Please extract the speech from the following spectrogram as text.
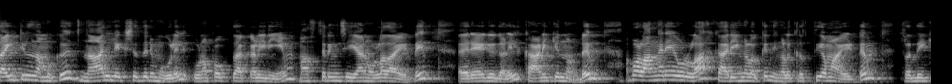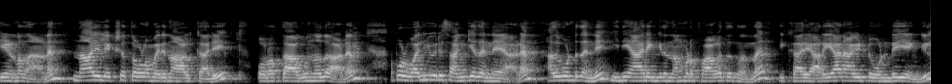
സൈറ്റിൽ നമുക്ക് നാല് ലക്ഷത്തിന് മുകളിൽ ഗുണഭോക്താക്കൾ ഇനിയും മസ്റ്ററിങ് ചെയ്യാനുള്ളതായിട്ട് രേഖകളിൽ കാണിക്കുന്നുണ്ട്. അപ്പോൾ അങ്ങനെയുള്ള കാര്യങ്ങളൊക്കെ നിങ്ങൾ കൃത്യമായിട്ട് ശ്രദ്ധിക്കേണ്ടതാണ്. നാല് ലക്ഷത്തോളം വരുന്ന ആൾക്കാർ പുറത്താകുന്നതാണ്. അപ്പോൾ വലിയൊരു സംഖ്യ തന്നെയാണ്. അതുകൊണ്ട് തന്നെ ഇനി ആരെങ്കിലും നമ്മുടെ ഭാഗത്ത് നിന്ന് ഇക്കാര്യം അറിയാനായിട്ട് ഉണ്ട് എങ്കിൽ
